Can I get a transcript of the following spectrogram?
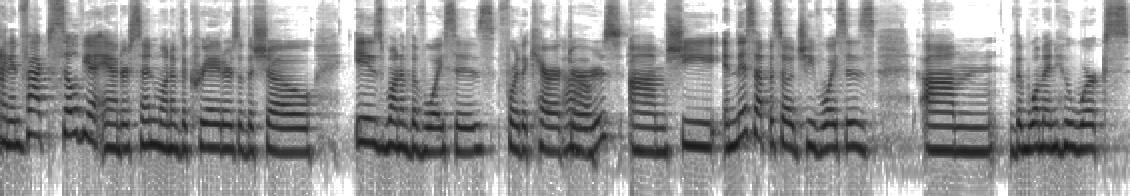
and in fact, Sylvia Anderson, one of the creators of the show, is one of the voices for the characters. Um, she in this episode she voices um, the woman who works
